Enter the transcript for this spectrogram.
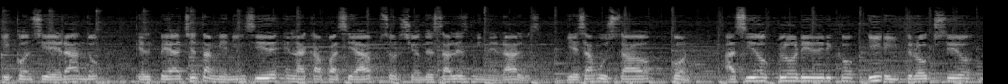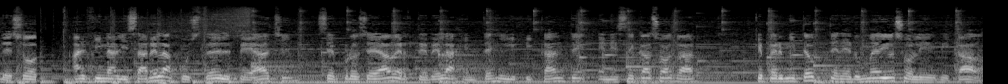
y considerando el pH también incide en la capacidad de absorción de sales minerales y es ajustado con ácido clorhídrico y hidróxido de sodio. Al finalizar el ajuste del pH, se procede a verter el agente gelificante, en este caso agar, que permite obtener un medio solidificado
